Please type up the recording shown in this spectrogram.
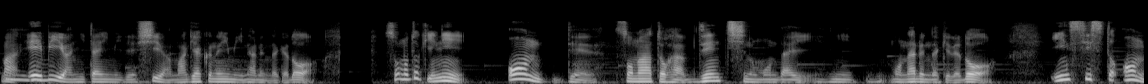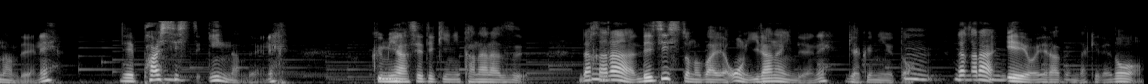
まあ、うん AB は似た意味で C は真逆の意味になるんだけど、その時に on でその後が前置詞の問題にもなるんだけれど、insist on なんだよね。で、persist in なんだよね。組み合わせ的に必ず。だから、レジストの場合は on いらないんだよね。逆に言うと。うんだからうん A を選ぶんだけれど、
